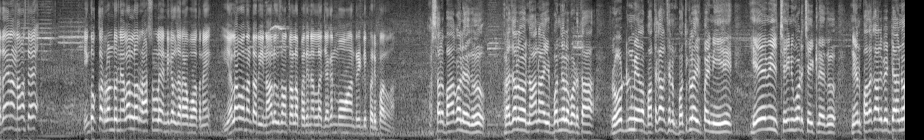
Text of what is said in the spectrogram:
ఏదైనా నమస్తే. ఇంకొక రెండు నెలల్లో రాష్ట్రంలో ఎన్నికలు జరగబోతున్నాయి. ఎలా ఉందంటారు ఈ నాలుగు సంవత్సరాల పది నెలల జగన్మోహన్ రెడ్డి పరిపాలన? అసలు బాగోలేదు. ప్రజలు నానా ఇబ్బందులు పడతా రోడ్ల మీద బతకాల్సిన బతుకులు అయిపోయినాయి. ఏమీ చేయని కూడా చేయట్లేదు. నేను పథకాలు పెట్టాను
